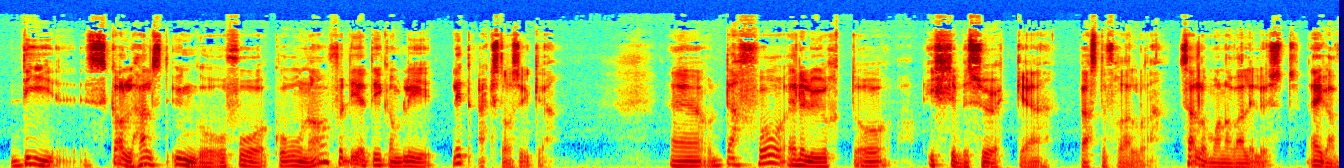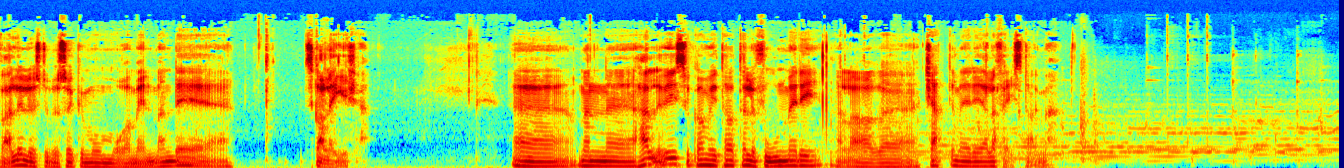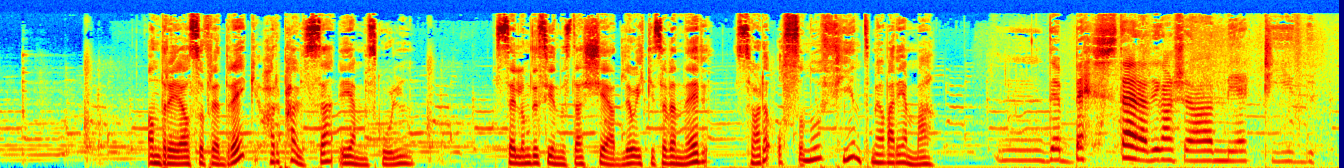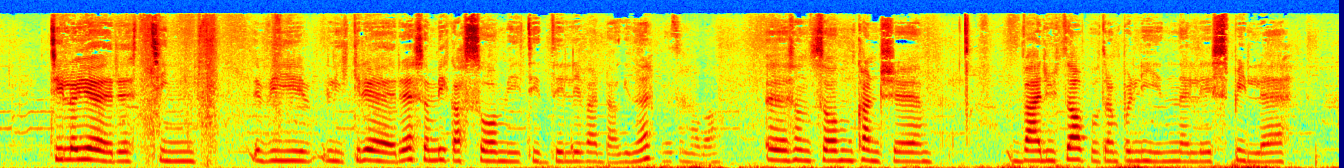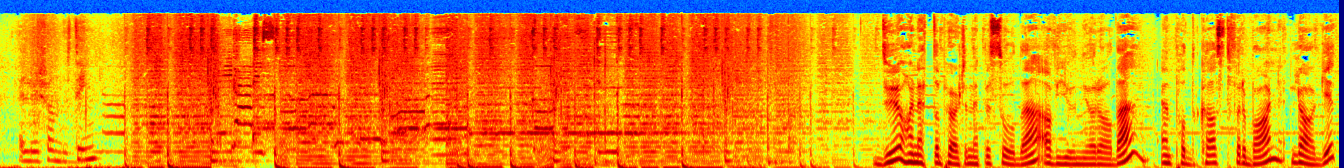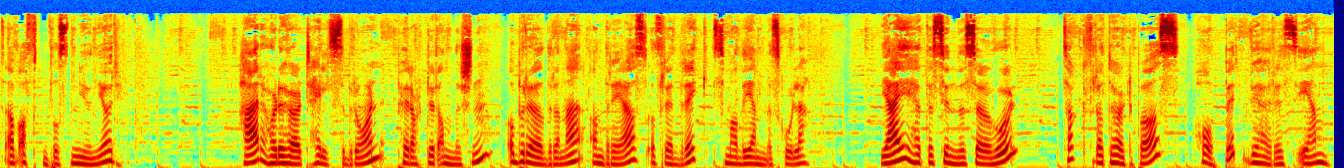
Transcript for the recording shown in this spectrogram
de skal helst unngå å få korona fordi at de kan bli litt ekstra syke. Eh, og Derfor er det lurt å ikke besøke besteforeldre, selv om man har veldig lyst. Jeg har veldig lyst til å besøke mormoren min, men det skal jeg ikke. Eh, men eh, heldigvis så kan vi ta telefon med dem, eller chatte med dem, eller FaceTime. Andreas og Fredrik har pause i hjemmeskolen. Selv om de synes det er kjedelig å ikke se venner, så er det også noe fint med å være hjemme. Mm, det beste er at vi kanskje har mer tid til å gjøre ting vi liker å gjøre, som vi ikke har så mye tid til i hverdagene. Eh, sånn som kanskje være ute på trampolinen eller spille eller sånne ting. Du har nettopp hørt en episode av Juniorrådet, en podkast for barn laget av Aftenposten Junior. Her har du hørt helsebroren Per Arthur Andersen og brødrene Andreas og Fredrik som hadde hjemmeskole. Jeg heter Synne Søhol. Takk for at du hørte på oss. Håper vi høres igjen.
